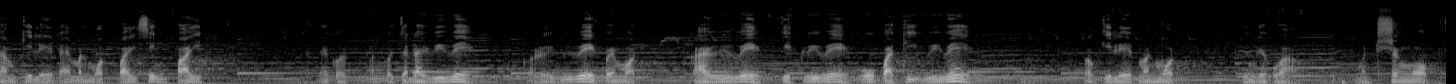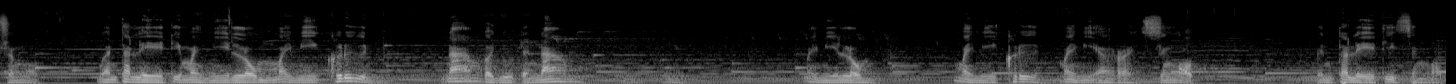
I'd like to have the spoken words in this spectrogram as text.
ทำกิเลสได้มันหมดไปสิ้นไป แล้วก็มันก็จะได้วิเวกก็เลยวิเวกไปหมด กายวิเวก จิตวิเวก อุปาทิวิเวกเพราะกิเลสมันหมดจึงเรียกว่ามันสงบสงบ เหมือนทะเลที่ไม่มีลมไม่มีคลื่น น้ำก็อยู่แต่น้ำไม่มีลม ไม่มีคลื่น ไม่มีอะไรสงบ เป็นทะเลที่สงบ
